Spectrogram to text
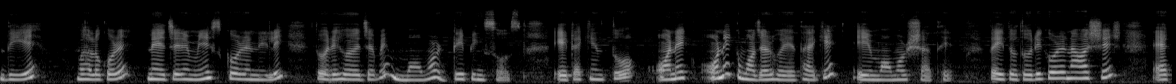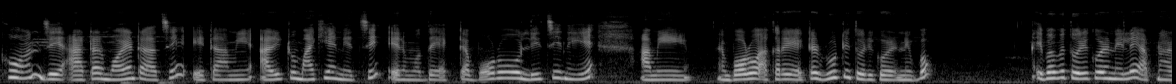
দিয়ে ভালো করে নেড়েচেড়ে মিক্স করে নিলেই তৈরি হয়ে যাবে মোমোর ডিপিং সস। এটা কিন্তু অনেক অনেক মজার হয়ে থাকে এই মোমোর সাথে। তো এই তো তৈরি করে নেওয়া শেষ। এখন যে আটার ময়াটা আছে, এটা আমি আরেকটু মাখিয়ে নিচ্ছি। এর মধ্যে একটা বড় লিচি নিয়ে আমি বড় আকারের একটা রুটি তৈরি করে নিব। এভাবে তৈরি করে নিলে আপনার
